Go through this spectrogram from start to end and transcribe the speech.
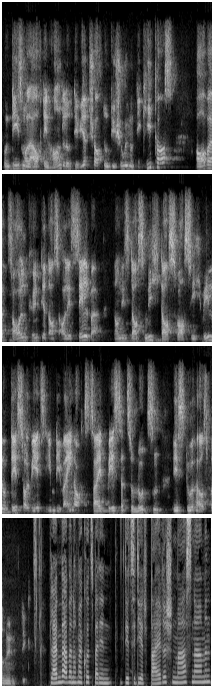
und diesmal auch den Handel und die Wirtschaft und die Schulen und die Kitas. Aber zahlen könnt ihr das alles selber. Dann ist das nicht das, was ich will und deshalb jetzt eben die Weihnachtszeit besser zu nutzen, ist durchaus vernünftig. Bleiben wir aber noch mal kurz bei den dezidiert bayerischen Maßnahmen.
